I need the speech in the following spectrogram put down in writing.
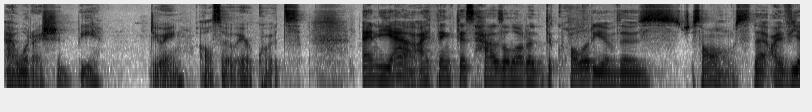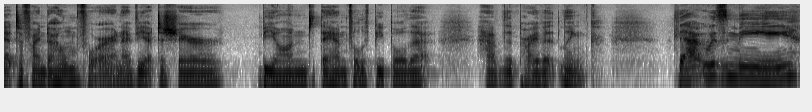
at what I should be doing, also air quotes. And yeah, I think this has a lot of the quality of those songs that I've yet to find a home for and I've yet to share beyond the handful of people that have the private link. That was me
